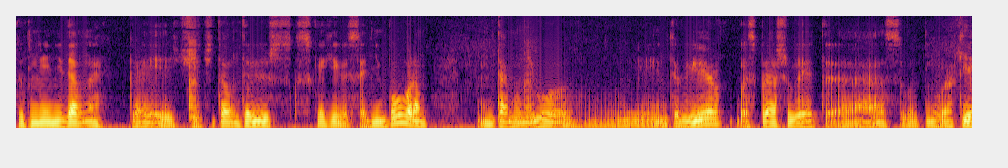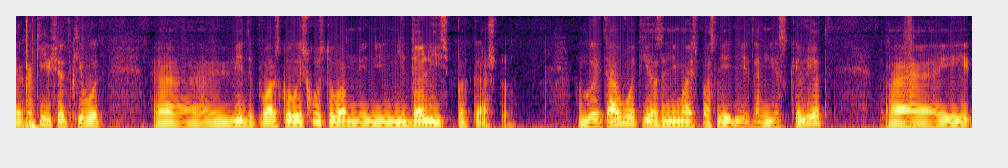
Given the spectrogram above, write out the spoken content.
Тут мне недавно читал интервью с, каким, с одним поваром, там у него интервьюер спрашивает, а, вот, ну, какие, какие все-таки вот, э, виды поварского искусства вам не, не, не дались пока что. Он говорит, а вот я занимаюсь последние там, несколько лет, э, и,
